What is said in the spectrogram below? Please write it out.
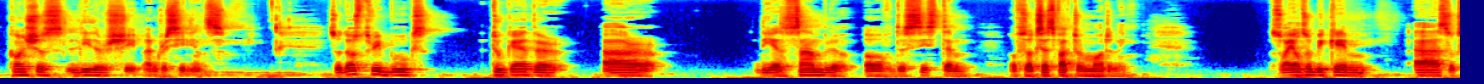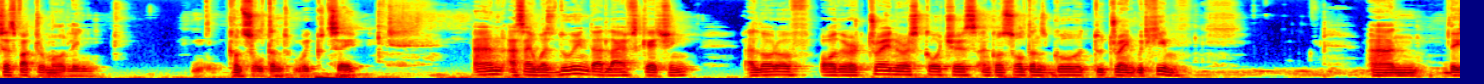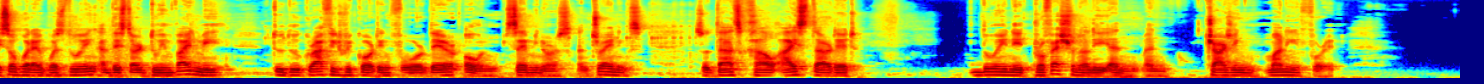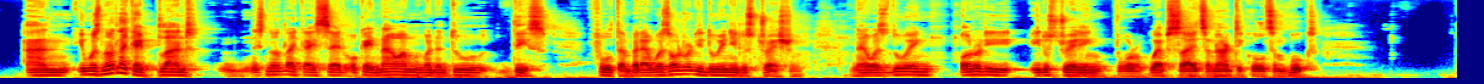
conscious leadership and resilience. So those three books together are the ensemble of the system of success factor modeling. So I also became a success factor modeling consultant, we could say. And as I was doing that live sketching, a lot of other trainers, coaches, and consultants go to train with him and they saw what I was doing and they started to invite me to do graphic recording for their own seminars and trainings. So that's how I started doing it professionally and, and charging money for it. And it was not like I planned. It's not like I said, okay, now I'm going to do this full time, but I was already doing illustration and I was doing already illustrating for websites and articles and books.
